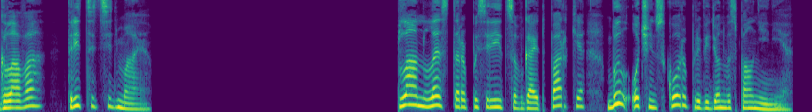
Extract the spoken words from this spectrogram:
Глава 37. План Лестера поселиться в Гайд-парке был очень скоро приведен в исполнение.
